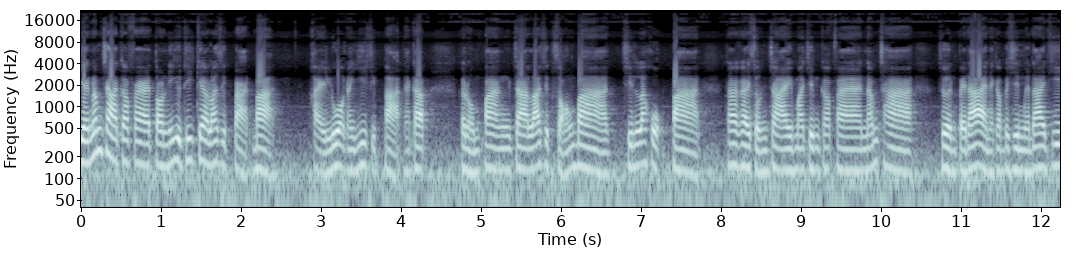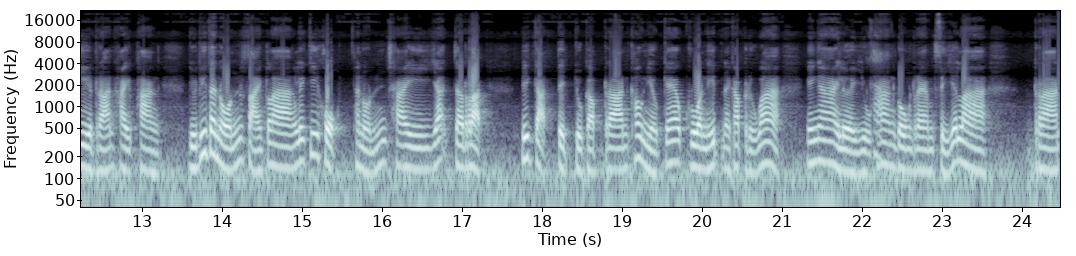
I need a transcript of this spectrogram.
อย่างน้ำชากาแฟตอนนี้อยู่ที่แก้วละ 18 บาท ไข่ลวกใน 20 บาทนะครับขนมปังจานละ 12 บาท ชิ้นละ 6 บาท ถ้าใครสนใจมาชิมกาแฟน้ำชาเชิญไปได้นะครับ ไปชิมกันได้ที่ร้านไฮพัง อยู่ที่ถนนสายกลางเลขที่ 6 ถนนชัยยะจรัสพิกัดติดอยู่กับร้านข้าวเหนียวแก้วครัวนิดนะครับ หรือว่าง่ายๆเลยอยู่ค่ะข้างโรงแรมศรียะลาร้าน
